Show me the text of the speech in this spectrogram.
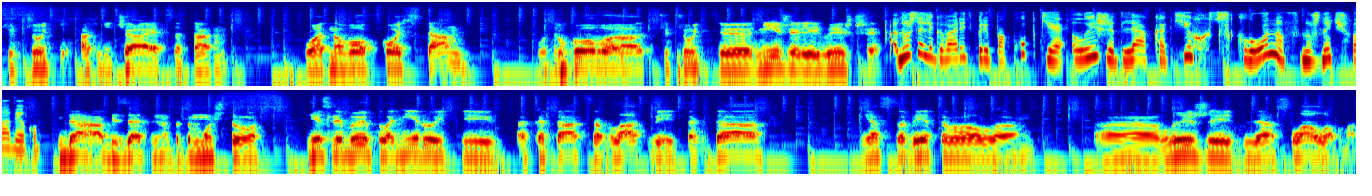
чуть-чуть отличается там у одного кость там, у другого чуть-чуть э, ниже или выше. А нужно ли говорить при покупке лыжи для каких склонов нужны человеку? Да, обязательно, потому что если вы планируете кататься в Латвии, тогда я советовал э, э, лыжи для слалома.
